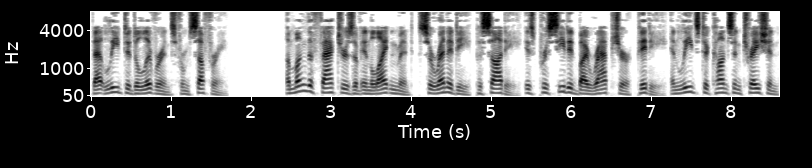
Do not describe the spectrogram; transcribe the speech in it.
that lead to deliverance from suffering. Among the factors of enlightenment, serenity is preceded by rapture and leads to concentration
